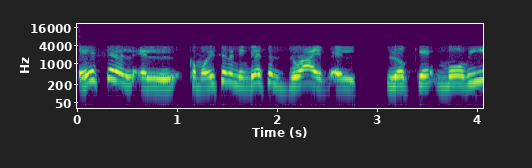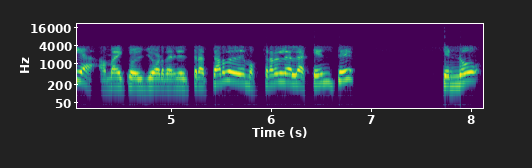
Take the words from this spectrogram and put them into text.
Es el, el como dicen en inglés, el drive, el, lo que movía a Michael Jordan, el tratar de demostrarle a la gente que no,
